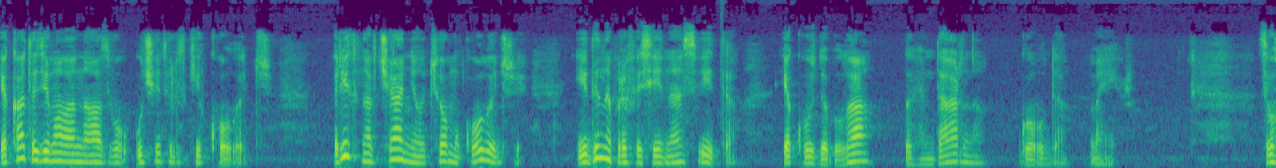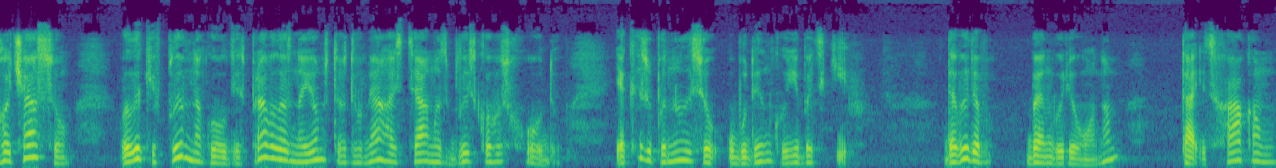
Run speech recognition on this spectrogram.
яка тоді мала назву Учительський коледж. Рік навчання у цьому коледжі єдина професійна освіта, яку здобула легендарна Голда Мейер. Свого часу великий вплив на Голді справила знайомство з двома гостями з Близького Сходу, які зупинилися у будинку її батьків Давидом Бен-Гуріоном та Іцхаком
